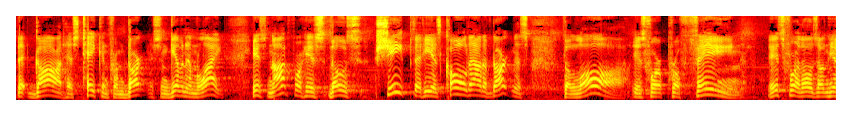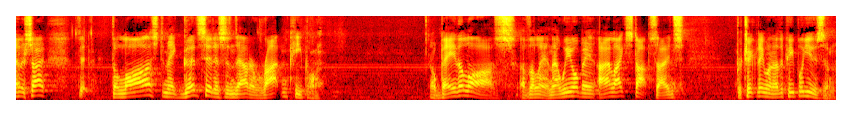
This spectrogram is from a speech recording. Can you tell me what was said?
that God has taken from darkness and given him light. It's not for his, those sheep that he has called out of darkness. The law is for profane. It's for those on the other side. The, the law is to make good citizens out of rotten people. Obey the laws of the land. Now, we obey, I like stop signs particularly when other people use them.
